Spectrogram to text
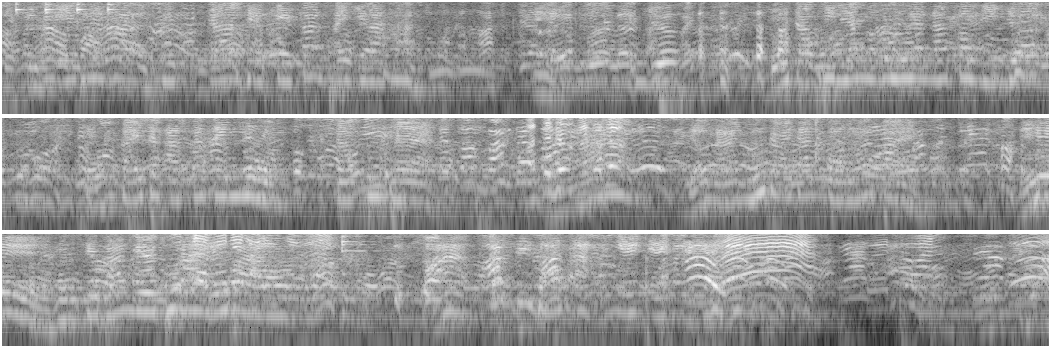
สุดที่ว่าสุดยาเสพติดต้านภัยกีฬาเล่นเยอะดูจากพี่เลี้ยงมันก็รู้แล้วนะต้องมีเยอะสงสัยจะอัดมาเต็มหน่วงจากชุมแพรอันจะเยอะอันจะเยอะ เดี๋ยวนะรู้ใจการต่อน้อยไป นี่หกสิบล้านวิวช่วงแรกหรือเปล่าอะอันที่สองอะแงะแงะแงะแม่เปิดก่อนเออ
